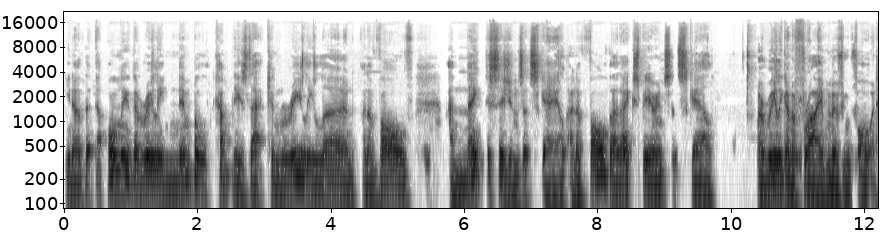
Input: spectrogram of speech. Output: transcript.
you know the, only the really nimble companies that can really learn and evolve and make decisions at scale and evolve that experience at scale are really going to thrive moving forward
